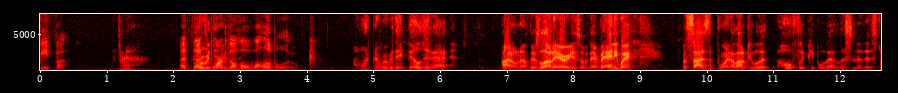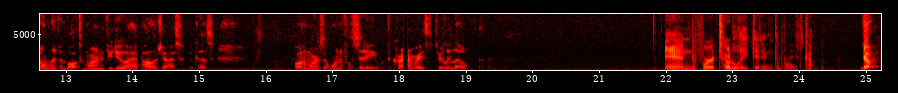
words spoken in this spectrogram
FIFA. Yeah. That, Where that's would they- part of the whole Wallabaloo. I wonder where would they build it at. I don't know. There's a lot of areas over there, but anyway. Besides the point, a lot of people that hopefully people that listen to this don't live in Baltimore, and if you do, I apologize because Baltimore is a wonderful city with the crime rates really low. And we're totally getting the World Cup. Yep.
